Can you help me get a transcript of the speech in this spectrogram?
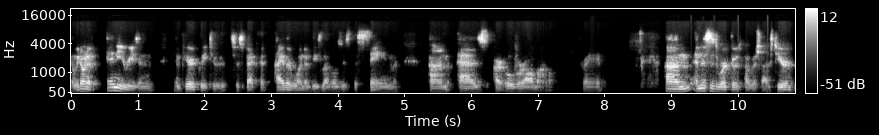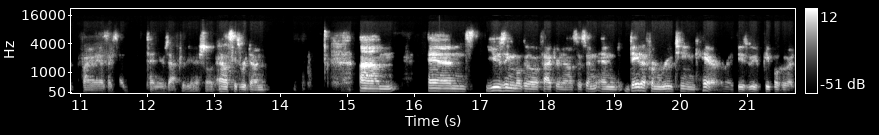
And we don't have any reason empirically to suspect that either one of these levels is the same um, as our overall model, right? Um, and this is work that was published last year, finally, as I said, 10 years after the initial analyses were done. Um, and using multi-level factor analysis and, and data from routine care, right? These are people who had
